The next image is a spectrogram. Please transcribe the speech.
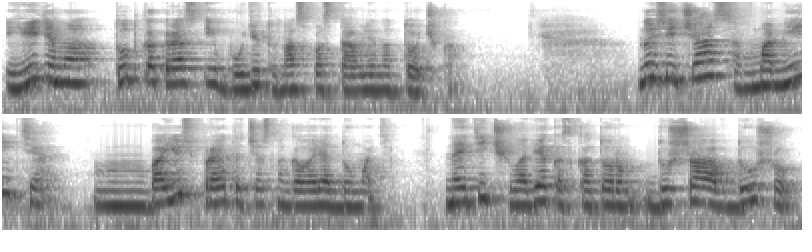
И, видимо, тут как раз и будет у нас поставлена точка. Но сейчас, в моменте, боюсь про это, честно говоря, думать. Найти человека, с которым душа в душу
